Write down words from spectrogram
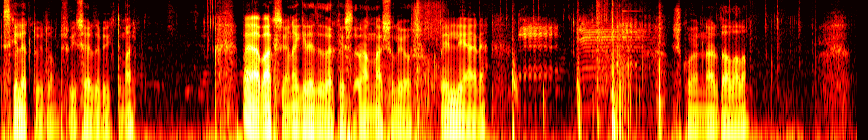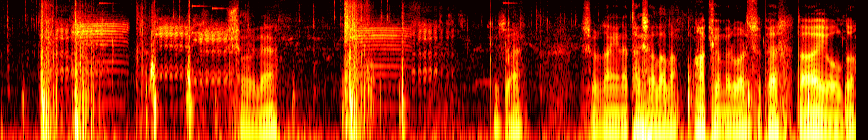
İskelet duydum. Şu içeride büyük ihtimal. Bayağı bir aksiyona gireceğiz arkadaşlar. Anlaşılıyor. Belli yani. Koyunları da alalım. Şöyle. Güzel. Şuradan yine taş alalım. Aha kömür var süper. Daha iyi oldu.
